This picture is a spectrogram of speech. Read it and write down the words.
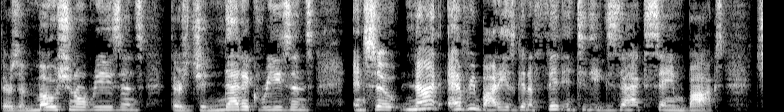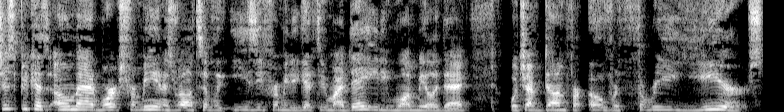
there's emotional reasons, there's genetic reasons. And so not everybody is going to fit into the exact same box. Just because OMAD works for me and is relatively easy for me to get through my day eating one meal a day, which I've done for over three years,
